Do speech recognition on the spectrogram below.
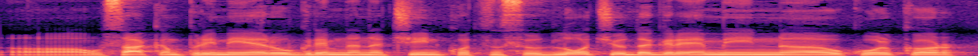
Uh, v vsakem primeru grem na način, kot sem se odločil, da grem, in uh, eh, ukolikor uh,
